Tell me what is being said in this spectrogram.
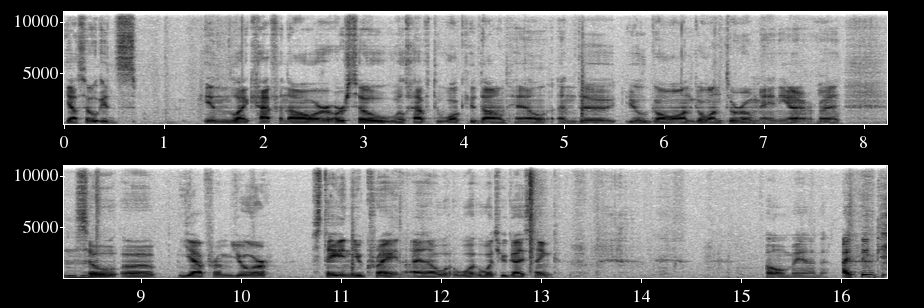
yeah, so it's in like half an hour or so. We'll have to walk you downhill, and uh, you'll go on, go on to Romania, Yeah. right? So, uh, yeah, from your stay in Ukraine, I know what what you guys think. Oh man, I think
